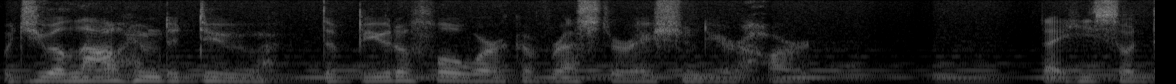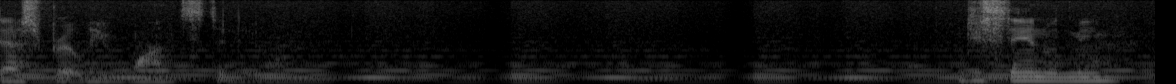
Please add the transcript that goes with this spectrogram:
Would you allow Him to do the beautiful work of restoration to your heart that He so desperately wants to do? Would you stand with me?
